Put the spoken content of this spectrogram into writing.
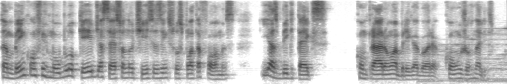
também confirmou o bloqueio de acesso a notícias em suas plataformas, e as Big Techs compraram a briga agora com o jornalismo.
